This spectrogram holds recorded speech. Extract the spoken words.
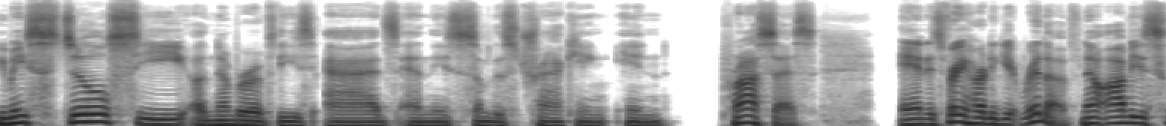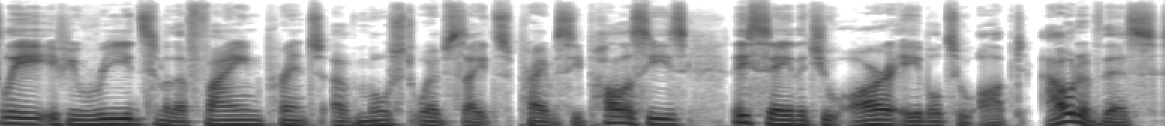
You may still see a number of these ads and these some of this tracking in process and it's very hard to get rid of. Now, obviously, if you read some of the fine print of most websites' privacy policies, they say that you are able to opt out of this,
